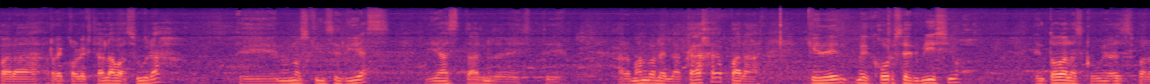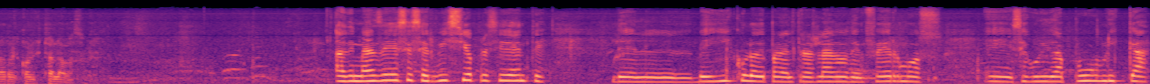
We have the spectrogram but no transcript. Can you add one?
para recolectar la basura eh, en unos 15 días ya están este, armándole la caja para que den mejor servicio en todas las comunidades para recolectar la basura. Además de ese servicio, presidente, del vehículo para el traslado de enfermos, eh, seguridad pública,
